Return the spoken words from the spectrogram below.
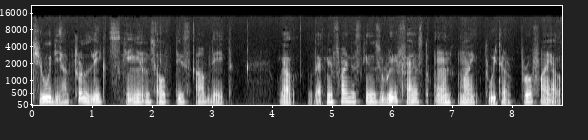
two the actual leaked skins of this update. Well, let me find the skins really fast on my Twitter profile.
